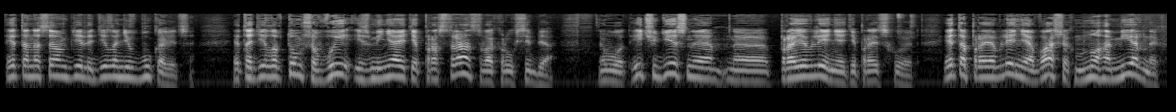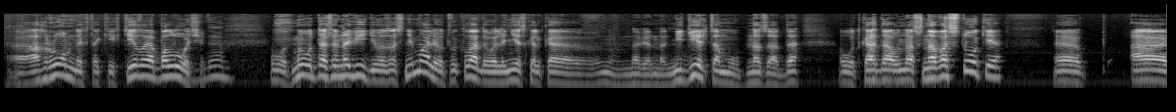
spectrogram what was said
это на самом деле дело не в буковице. Это дело в том, что вы изменяете пространство вокруг себя. Вот, и чудесные э, проявления эти происходят. Это проявление ваших многомерных, огромных таких телооболочек. Да. Вот, мы вот даже на видео заснимали, вот выкладывали несколько, ну, наверное, недель тому назад, да, вот, когда у нас на востоке э, а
